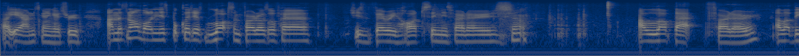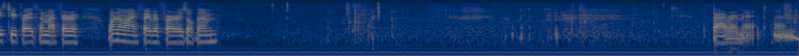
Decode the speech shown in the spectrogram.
But yeah, I'm just gonna go through. Um, there's not a lot in this booklet. Just lots of photos of her. She's very hot in these photos. I love that photo. I love these two photos. One of my favorite, one of my favorite photos of them. Bad romance.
